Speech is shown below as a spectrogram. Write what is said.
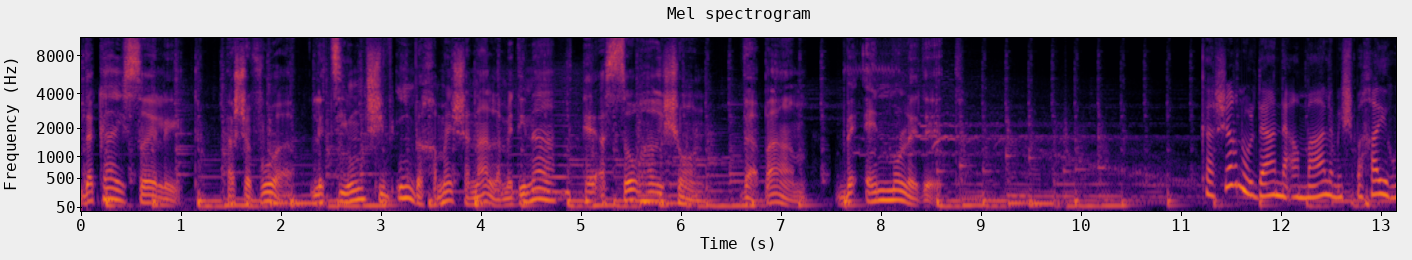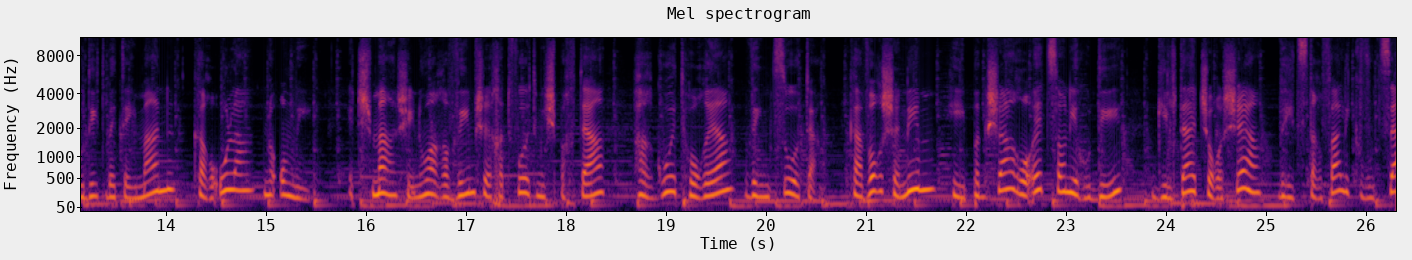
דקה ישראלית, השבוע לציון 75 שנה למדינה, העשור הראשון, והפעם באין מולדת. כאשר נולדה נעמה למשפחה יהודית בתימן, קראו לה נעמי. את שמה שינו ערבים שחטפו את משפחתה, הרגו את הוריה ואימצו אותה. כעבור שנים היא פגשה רועה צאן יהודי, גילתה את שורשיה והצטרפה לקבוצה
